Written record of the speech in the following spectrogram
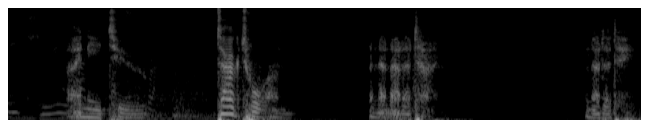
each new I need to talk to one in another time. Another day.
